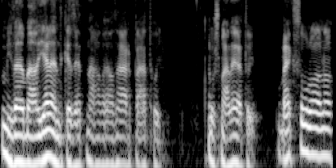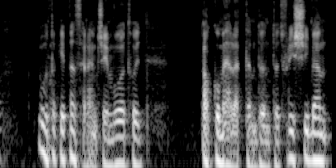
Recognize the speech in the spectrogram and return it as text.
mivel már jelentkezett nála az Árpát, hogy most már lehet, hogy megszólalna, voltak éppen szerencsém volt, hogy akkor mellettem döntött frissiben,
